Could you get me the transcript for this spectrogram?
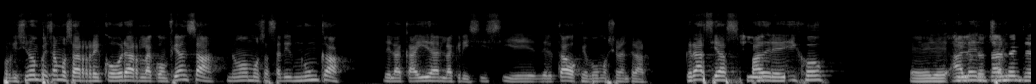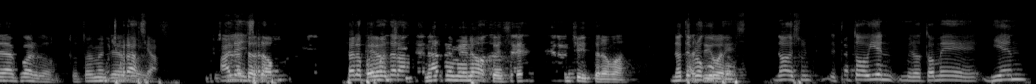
Porque si no empezamos a recobrar la confianza, no vamos a salir nunca de la caída en la crisis y del caos que podemos llegar a entrar. Gracias, padre e hijo. Eh, Sí, Allen, ya- totalmente de acuerdo, totalmente Muchas de acuerdo. gracias. Allen, gracias ya lo, a ya lo puedes mandar a- chiste, no te me enojes, eh. Era un chiste nomás. No te Así preocupes. bueno. No, es un- está todo bien, me lo tomé bien,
